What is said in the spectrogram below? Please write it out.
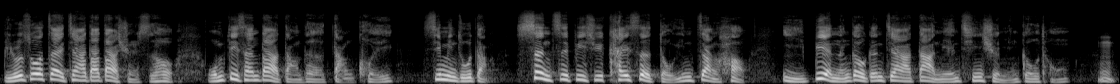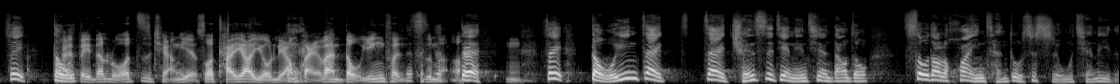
比如说在加拿大大选的时候，我们第三大党的党魁新民主党甚至必须开设抖音账号，以便能够跟加拿大年轻选民沟通。嗯，所以抖台北的罗志强也说他要有两百万抖音粉丝嘛。对，嗯，所以抖音在在全世界年轻人当中受到的欢迎程度是史无前例的。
